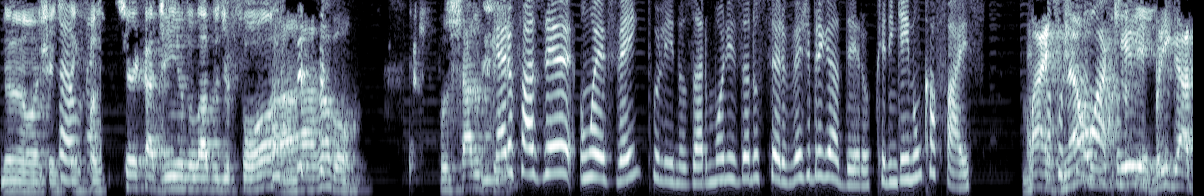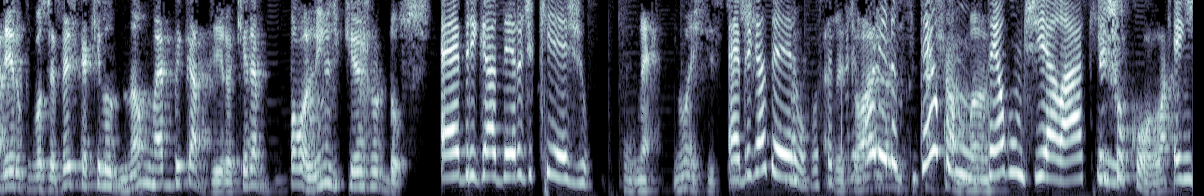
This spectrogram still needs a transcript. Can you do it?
Não, a gente Não, tem que fazer um cercadinho do lado de fora. Ah, tá bom. Puxaram Quero fazer um evento, Linus, harmonizando cerveja e brigadeiro, porque ninguém nunca faz. É Mas não aquele brigadeiro que você fez, que aquilo não é brigadeiro, aquilo é bolinho de queijo doce. É brigadeiro de queijo. Né, não existe. É brigadeiro. Você é pode... Ô, Linus, tem, tá algum, tem algum dia lá que. Tem chocolate. Quem,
